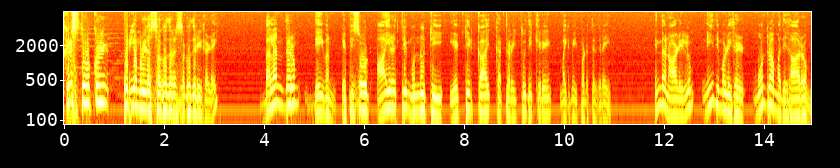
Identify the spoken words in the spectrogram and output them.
கிறிஸ்துவுக்குள் பிரியமுள்ள சகோதர சகோதரிகளை பலன் தரும் தெய்வன் எபிசோட் ஆயிரத்தி முன்னூற்றி எட்டிற்காய் கத்தரை துதிக்கிறேன் மகிமைப்படுத்துகிறேன். இந்த நாளிலும் நீதிமொழிகள் மூன்றாம் அதிகாரம்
